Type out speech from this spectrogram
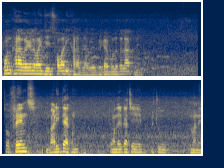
ফোন খারাপ হয়ে গেলে ভাই যে সবারই খারাপ লাগবে বেকার বলে তো লাভ নেই। তো ফ্রেন্ডস বাড়িতে এখন তোমাদের কাছে একটু মানে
